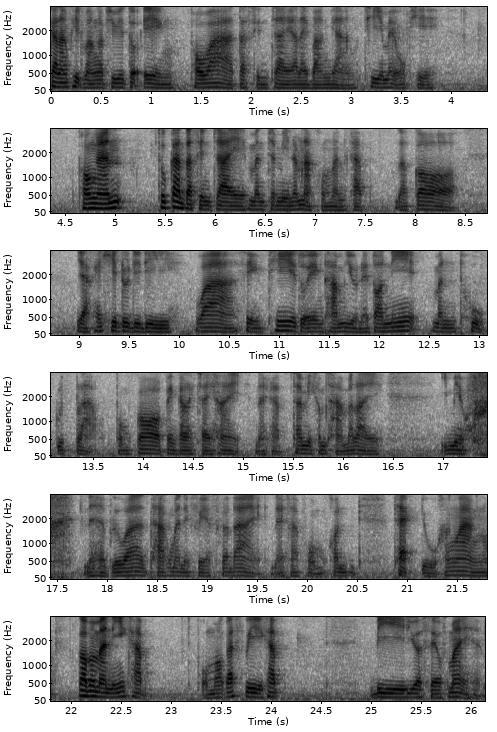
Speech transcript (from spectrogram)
กำลังผิดหวังกับชีวิตตัวเอง เพราะว่าตัดสินใจอะไรบางอย่างที่ไม่โอเค เพราะงั้นทุกการตัดสินใจมันจะมีน้ำหนักของมันครับ แล้วก็อยากให้คิดดูดีๆ ว่าสิ่งที่ตัวเองทำอยู่ในตอนนี้มันถูกหรือเปล่า ผมก็เป็นกำลังใจให้นะครับ ถ้ามีคำถามอะไร อีเมลนะครับหรือว่าทักมาในเฟซก็ได้นะครับผมคอนแทคอยู่ข้างล่างเนาะก็ประมาณนี้ครับ ผมมอกัสปีครับ be yourself ไม่ครับ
